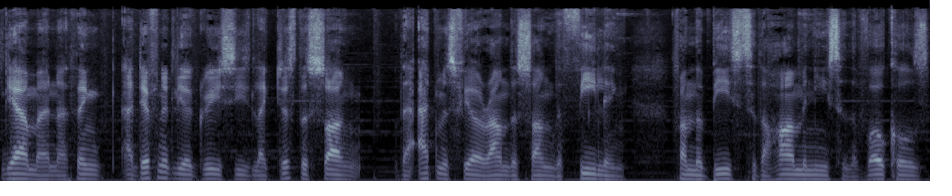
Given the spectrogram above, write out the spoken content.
Yeah, man. I think I definitely agree. See, like just the song, the atmosphere around the song, the feeling from the beats to the harmonies to the vocals,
